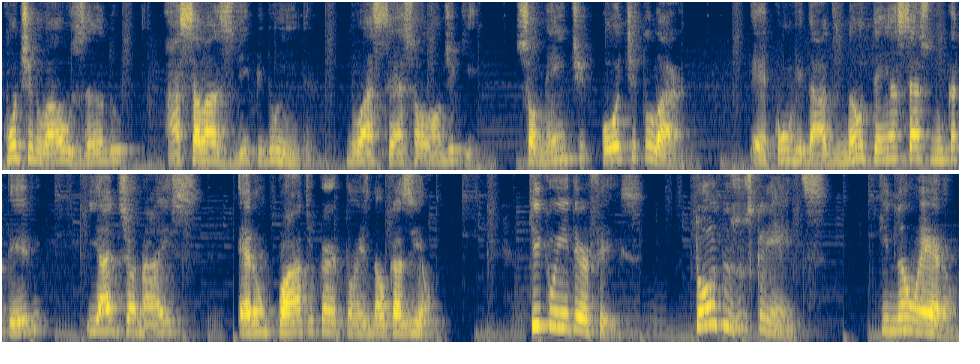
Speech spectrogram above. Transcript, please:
continuar usando as salas VIP do Inter no acesso ao Lounge Key. Somente o titular é, convidados não têm acesso, nunca teve, e adicionais eram quatro cartões na ocasião. O que, que o Inter fez? Todos os clientes que não eram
